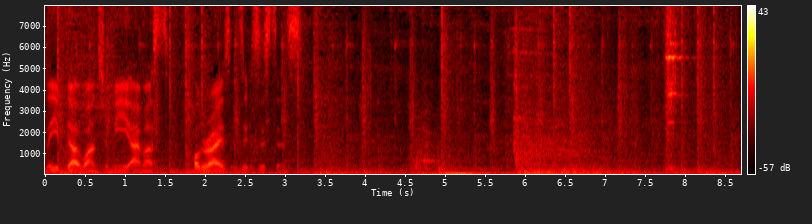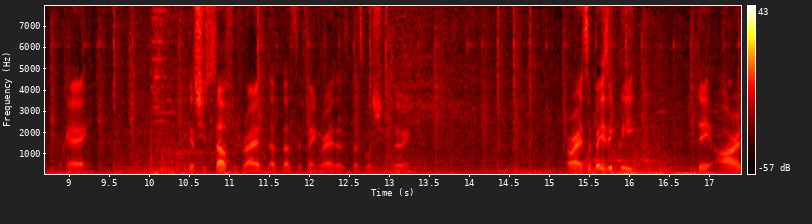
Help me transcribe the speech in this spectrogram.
Leave that one to me. I must polarize its existence. Okay. Because she's selfish, right? That, that's the thing, right? That's, that's what she's doing. Alright, so basically, they are...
